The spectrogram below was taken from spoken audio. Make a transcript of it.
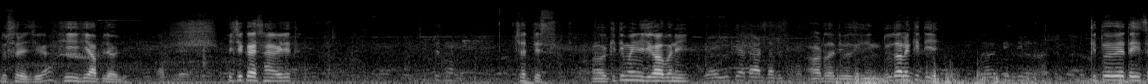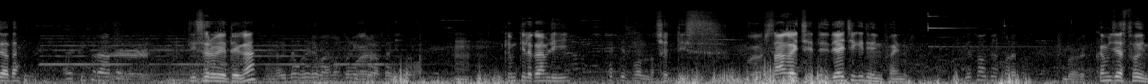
दुसऱ्याची का? ही ही आपल्यावाली हिची काय सांगायली छत्तीस अं, किती महिन्याची गाभण ही? या इथे आता आठ दहा दिवसापासून. आठ दहा दिवस घेईन. दुधाला किती आहे? जरा तीन तीन लिटर आहे. किती वेळ येते हिचं आता? तिसरा वेळ येते का? एकदम गरीब आहे पण बरं. किमतीला काय म्हणली ही? छत्तीस म्हणलं छत्तीस. बरं सांगायची ती द्यायची किती होईल फायनल परत. बरं कमी जास्त होईल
